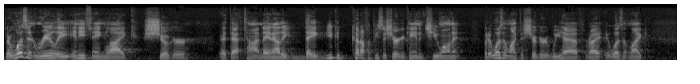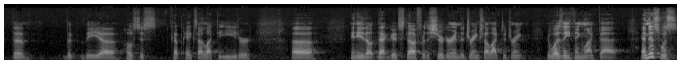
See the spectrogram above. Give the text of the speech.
There wasn't really anything like sugar at that time. They, now, they, they, you could cut off a piece of sugar cane and chew on it, but it wasn't like the sugar we have, right? It wasn't like the, the, the uh, hostess cupcakes I like to eat or uh, any of the, that good stuff or the sugar in the drinks I like to drink. It wasn't anything like that. And this was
